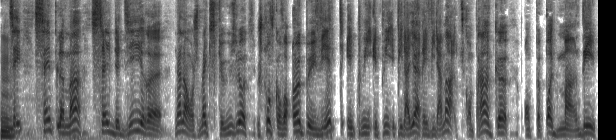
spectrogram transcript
Hmm. C'est simplement celle de dire euh, non non, je m'excuse là, je trouve qu'on va un peu vite et puis et puis et puis d'ailleurs évidemment, tu comprends que on peut pas demander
